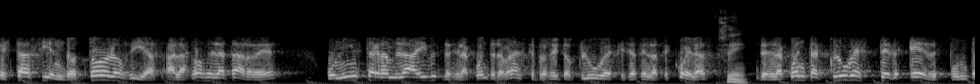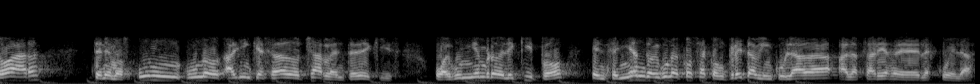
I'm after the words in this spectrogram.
está haciendo todos los días a las 2 de la tarde un Instagram Live desde la cuenta, la verdad, este proyecto Clubes que se hace en las escuelas, Sí. desde la cuenta clubesTEDED.ar tenemos un, uno, alguien que haya dado charla en TEDx o algún miembro del equipo enseñando alguna cosa concreta vinculada a las áreas de la escuela.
